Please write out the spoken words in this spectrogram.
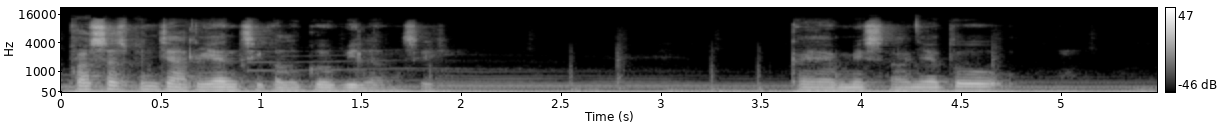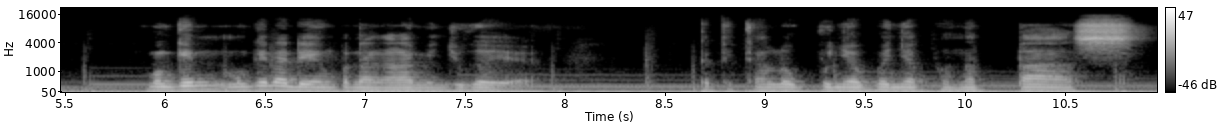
Proses pencarian sih kalau gue bilang sih. Kayak misalnya tuh mungkin mungkin ada yang pernah ngalamin juga ya. Ketika lo punya banyak banget tas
